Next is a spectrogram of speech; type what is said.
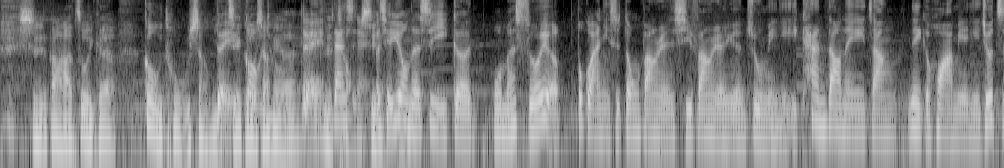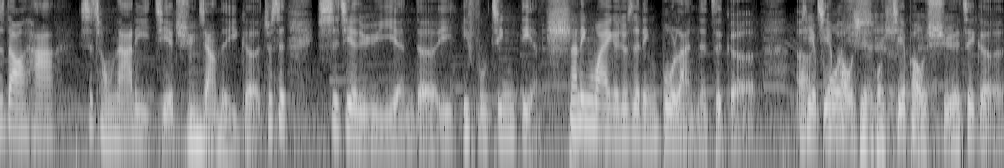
是把它做一个构图上面结构上面的对，但是而且用的是一个我们所有不管你是东方人、西方人、原住民，你一看到那一张那个画面，你就知道他。是从哪里截取这样的一个，嗯、就是世界的语言的一一幅经典。那另外一个就是林布兰的这个呃解剖学，解剖学这个。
